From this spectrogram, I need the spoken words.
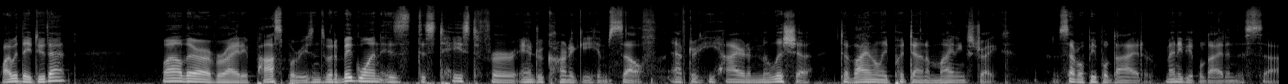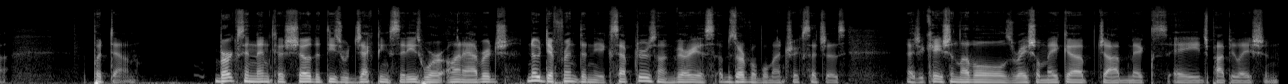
Why would they do that? Well, there are a variety of possible reasons, but a big one is distaste for Andrew Carnegie himself after he hired a militia to violently put down a mining strike. Several people died, or many people died in this uh, put down. Berkes and Nencka show that these rejecting cities were, on average, no different than the acceptors on various observable metrics such as education levels, racial makeup, job mix, age, population.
